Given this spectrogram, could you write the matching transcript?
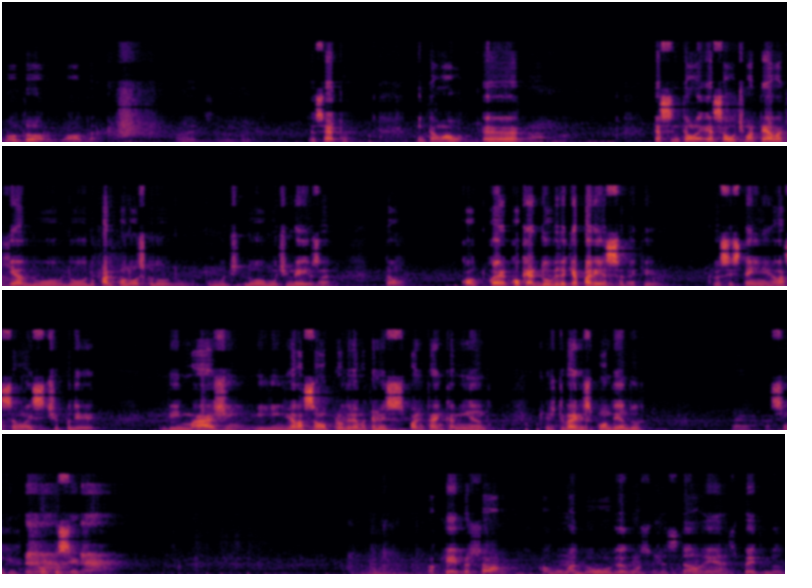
Voltou? Volta. Deu certo? Então, é, essa, então, essa última tela aqui é do, do, do Fale Conosco, do, do, do, do Multimeios, né? Então, qual, qualquer dúvida que apareça, né, que, que vocês têm em relação a esse tipo de, de imagem e em relação ao programa também, vocês podem estar encaminhando, que a gente vai respondendo né, assim que for possível. Ok, pessoal? Alguma dúvida, alguma sugestão aí a respeito do,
